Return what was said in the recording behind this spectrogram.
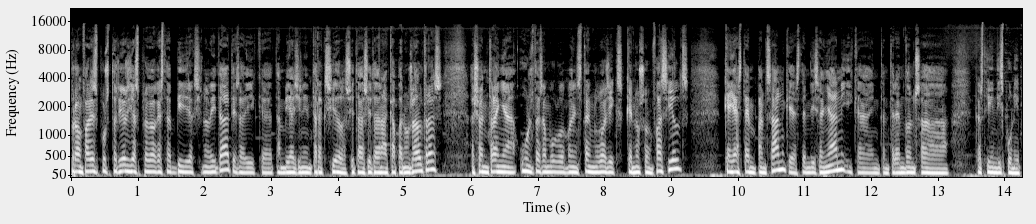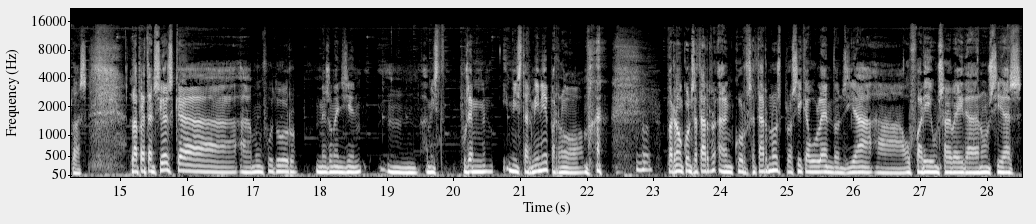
però en fases posteriors ja es preveu aquesta bidireccionalitat és a dir, que també hi hagi interacció de la ciutat ciutadana cap a nosaltres. Això entranya uns desenvolupaments tecnològics que no són fàcils que ja estem pensant, que ja estem dissenyant i que intentarem doncs, que estiguin disponibles. La pretensió és que en un futur més o menys mm, a mig posem mig termini per no, -huh. per no encursetar-nos, però sí que volem doncs, ja uh, oferir un servei de denúncies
